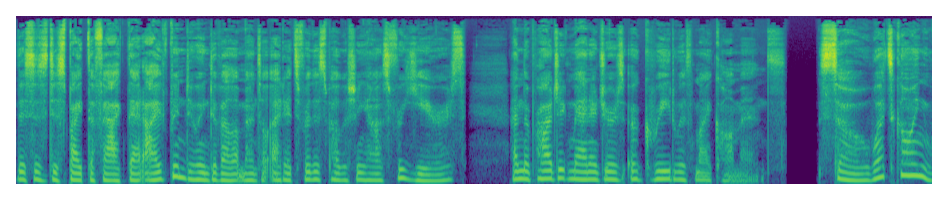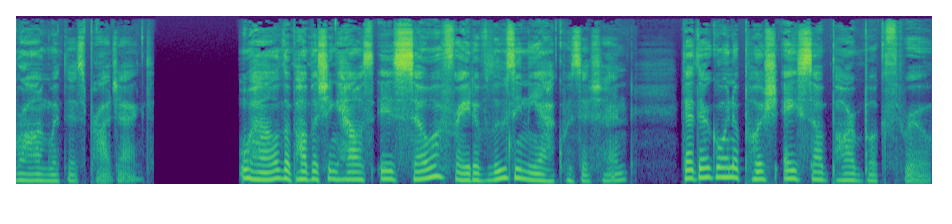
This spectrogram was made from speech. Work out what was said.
This is despite the fact that I've been doing developmental edits for this publishing house for years and the project managers agreed with my comments. So, what's going wrong with this project? Well, the publishing house is so afraid of losing the acquisition that they're going to push a subpar book through.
